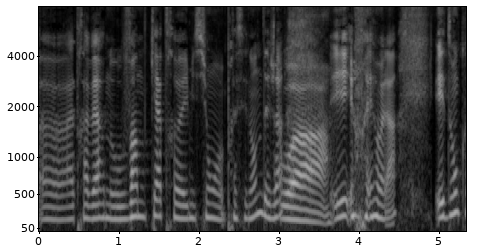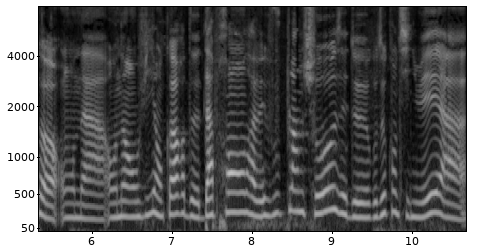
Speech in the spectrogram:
euh, à travers nos 24 émissions précédentes déjà. Et ouais, voilà. Et donc, euh, on, a, on a envie encore d'apprendre avec vous plein de choses et de, de continuer à,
